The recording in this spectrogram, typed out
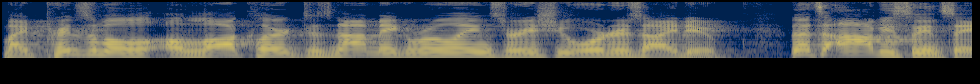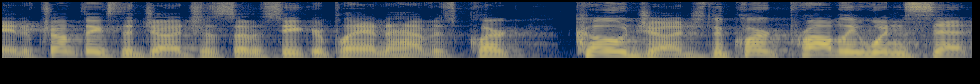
My principal, a law clerk, does not make rulings or issue orders, I do. That's obviously insane. If Trump thinks the judge has some secret plan to have his clerk co judge, the clerk probably wouldn't sit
